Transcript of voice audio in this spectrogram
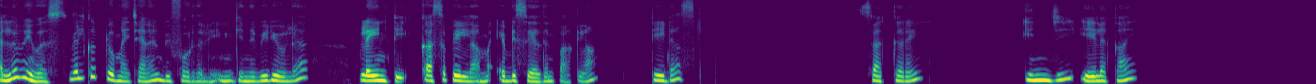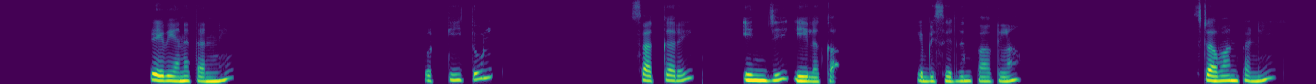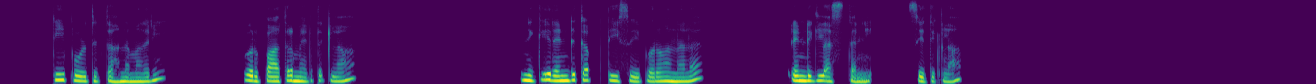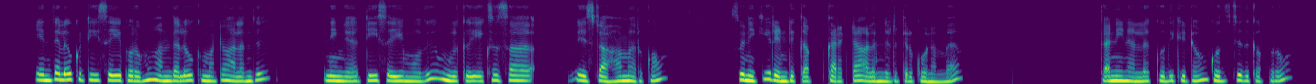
Hello viewers welcome to my channel before the இன்றைக்கி இந்த வீடியோவில் பிளெயின் டீ கசப்பு இல்லாமல் எப்படி செய்யறதுன்னு பார்க்கலாம். டீ டஸ்ட் சர்க்கரை இஞ்சி ஏலக்காய் தேவையான தண்ணி ஒரு டீத்தூள் சர்க்கரை இஞ்சி ஏலக்காய். எப்படி செய்யறதுன்னு பார்க்கலாம். ஸ்டவ் ஆன் பண்ணி டீ போடுறதுக்கு தகுந்த மாதிரி ஒரு பாத்திரம் எடுத்துக்கலாம். இன்றைக்கி ரெண்டு கப் டீ செய்ய போகிறோம் அதனால் ரெண்டு கிளாஸ் தண்ணி சேர்த்துக்கலாம். எந்த அளவுக்கு டீ செய்ய போகிறோமோ அந்த அளவுக்கு மட்டும் அளந்து நீங்கள் டீ செய்யும் போது உங்களுக்கு எக்ஸஸாக வேஸ்ட் ஆகாமல் இருக்கும். ஸோ இன்றைக்கி ரெண்டு கப் கரெக்டாக அளந்து எடுத்துருக்கோம் நம்ம. தண்ணி நல்லா கொதிக்கிட்டோம். கொதித்ததுக்கப்புறம்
